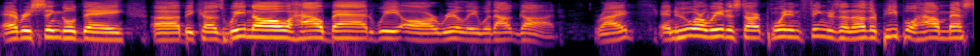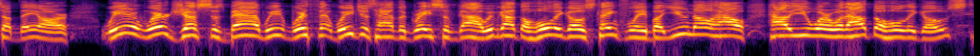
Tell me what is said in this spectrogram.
every single day uh, because we know how bad we are really without God right? And who are we to start pointing fingers at other people how messed up they are? We're we're just as bad. We we're th- we just have the grace of God. We've got the Holy Ghost, thankfully, but you know how how you were without the Holy Ghost,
